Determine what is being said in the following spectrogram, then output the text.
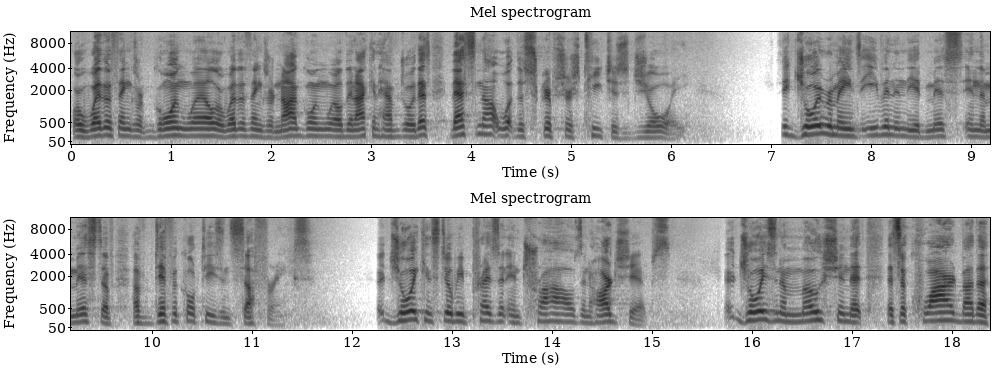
or whether things are going well or whether things are not going well, then I can have joy. That's, that's not what the scriptures teach as joy. See, joy remains even in the, midst, in the midst of, of difficulties and sufferings. Joy can still be present in trials and hardships. Joy is an emotion that, that's acquired by the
